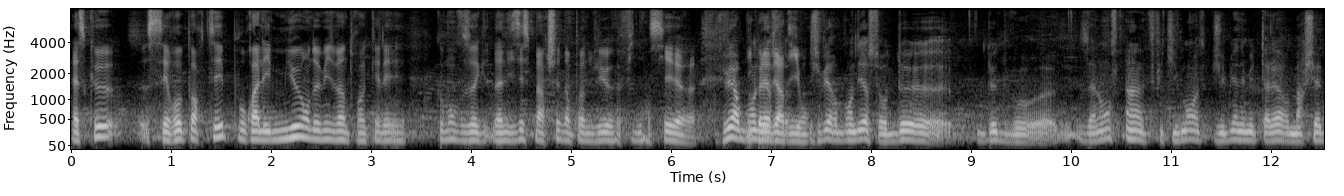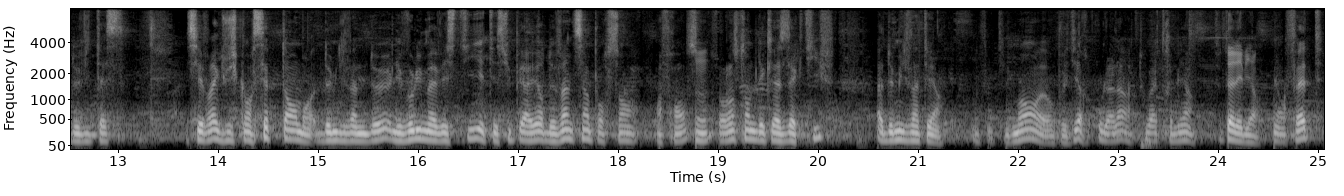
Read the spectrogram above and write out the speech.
Est-ce que c'est reporté pour aller mieux en 2023 Quel est Comment vous analysez ce marché d'un point de vue euh, financier, euh, je vais Nicolas Verdillon? Je vais rebondir sur deux, deux de vos euh, annonces. Un, effectivement, j'ai bien aimé tout à l'heure, marché à deux vitesses. C'est vrai que jusqu'en septembre 2022, les volumes investis étaient supérieurs de 25% en France, mm. sur l'ensemble des classes d'actifs, à 2021. Effectivement, on peut dire, oh là là, tout va très bien. Tout allait bien. Et en fait,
